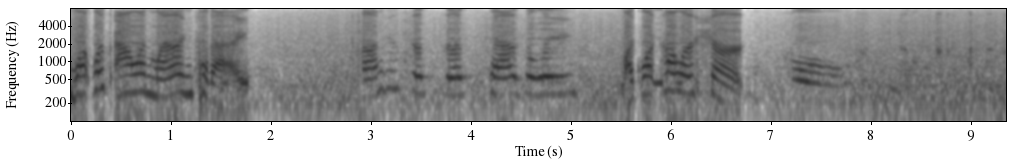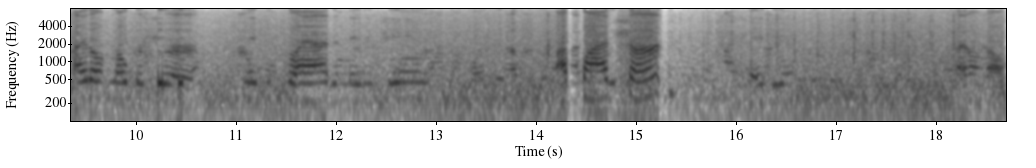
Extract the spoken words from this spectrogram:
What was Allen wearing today? Uh, he's just dressed casually. Like what color shirt? Oh, I don't know for sure. Maybe plaid and maybe jeans. A plaid shirt? Maybe. I don't know.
